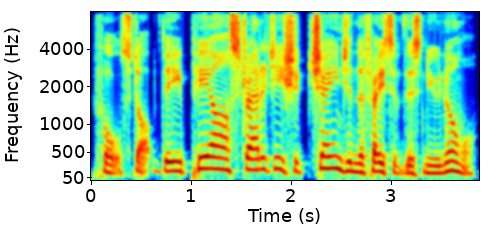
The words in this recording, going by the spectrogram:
Full stop. The PR strategy should change in the face of this new normal.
